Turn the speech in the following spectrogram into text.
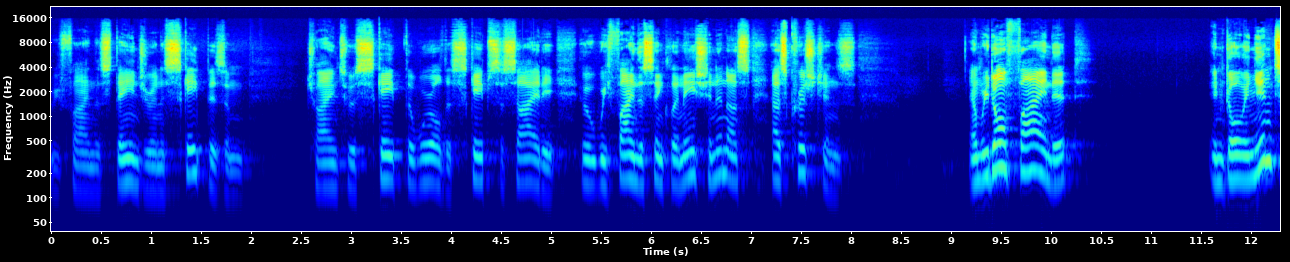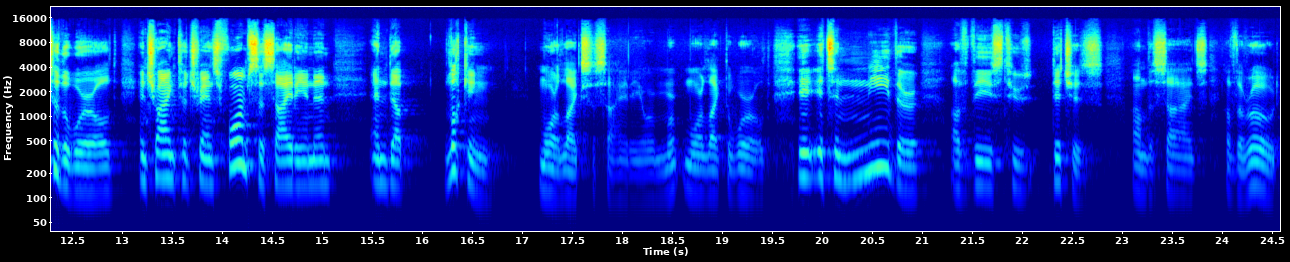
We find this danger in escapism, trying to escape the world, escape society. We find this inclination in us as Christians. And we don't find it in going into the world and trying to transform society and then end up looking more like society or more like the world. It's in neither of these two ditches on the sides of the road.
